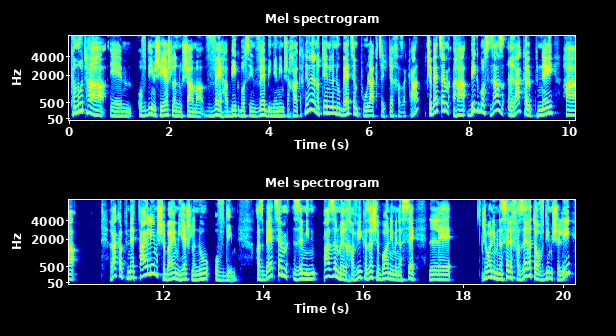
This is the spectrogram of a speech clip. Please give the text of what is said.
כמות העובדים שיש לנו שם והביג בוסים ובניינים שאחר כך נבנה נותן לנו בעצם פעולה קצת יותר חזקה כשבעצם הביג בוס זז רק על פני ה... רק על פני טיילים שבהם יש לנו עובדים. אז בעצם זה מין פאזל מרחבי כזה שבו אני מנסה. שבו אני מנסה לפזר את העובדים שלי,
